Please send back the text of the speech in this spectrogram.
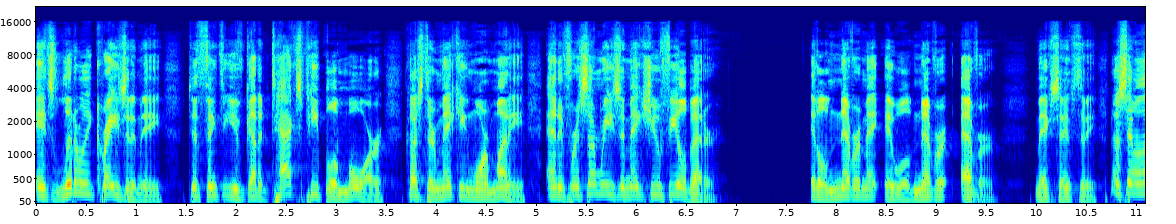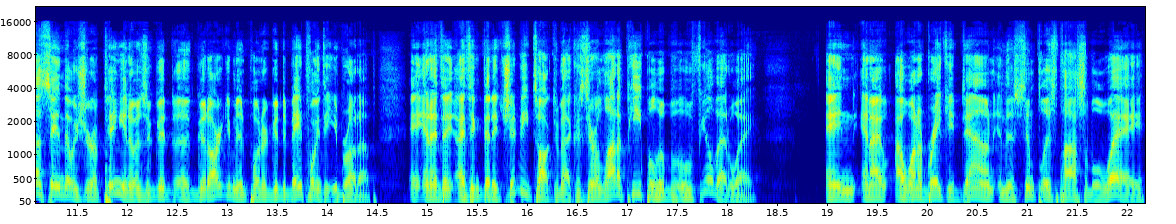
It's literally crazy to me to think that you've got to tax people more because they're making more money. And if for some reason makes you feel better, It'll never make. It will never ever make sense to me. No, Sam, I'm not saying that was your opinion. It was a good, a good argument point or good debate point that you brought up, and, and I think I think that it should be talked about because there are a lot of people who who feel that way, and and I I want to break it down in the simplest possible way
